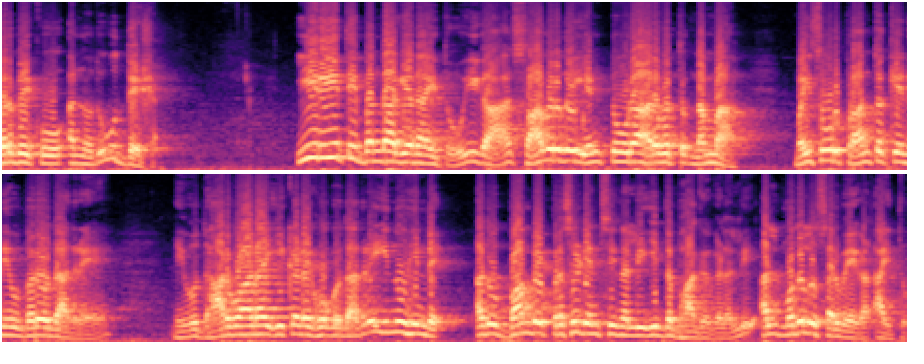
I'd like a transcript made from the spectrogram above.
ಬರಬೇಕು ಅನ್ನೋದು ಉದ್ದೇಶ. ಈ ರೀತಿ ಬಂದಾಗ ಏನಾಯಿತು? ಈಗ ಸಾವಿರದ ಎಂಟುನೂರ ಅರವತ್ತು ನಮ್ಮ ಮೈಸೂರು ಪ್ರಾಂತಕ್ಕೆ ನೀವು ಬರೋದಾದರೆ, ನೀವು ಧಾರವಾಡ ಈ ಕಡೆಗೆ ಹೋಗೋದಾದರೆ ಇನ್ನೂ ಹಿಂದೆ. ಅದು ಬಾಂಬೆ ಪ್ರೆಸಿಡೆನ್ಸಿನಲ್ಲಿ ಇದ್ದ ಭಾಗಗಳಲ್ಲಿ ಅಲ್ಲಿ ಮೊದಲು ಸರ್ವೆಗಳಾಯಿತು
